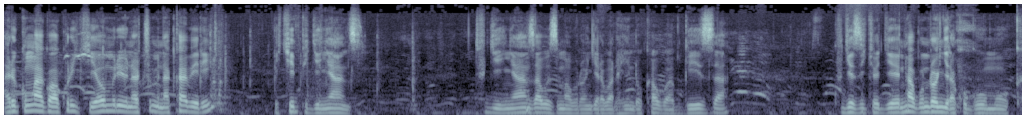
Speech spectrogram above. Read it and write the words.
Ariko umwaka wakurikiyeho muri bibiri na cumi na kabiri ikipe ijya i nyanza. Tugiye i nyanza ubuzima burongera barahinduka buba bwiza. Kugeza icyo gihe ntabwo ndongera kugumuka.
